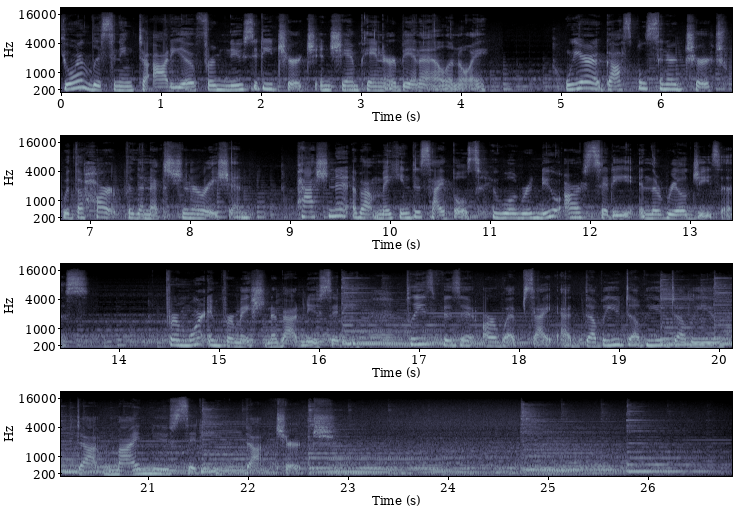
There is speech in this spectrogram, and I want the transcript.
You're listening to audio from New City Church in Champaign, Urbana, Illinois. We are a gospel centered church with a heart for the next generation, passionate about making disciples who will renew our city in the real Jesus. For more information about New City, please visit our website at www.mynewcity.church.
